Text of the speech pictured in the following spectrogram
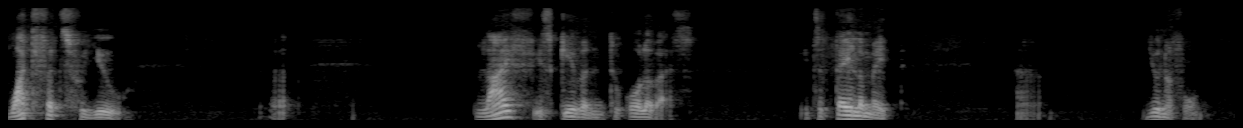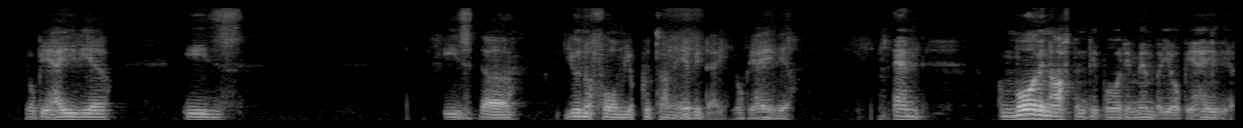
What fits for you? Life is given to all of us. It's a tailor made uniform. Your behavior is is the uniform you put on every day, your behavior. And more than often, people remember your behavior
